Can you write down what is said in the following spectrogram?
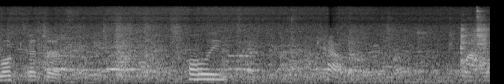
Look at this. Holy cow. Wow.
